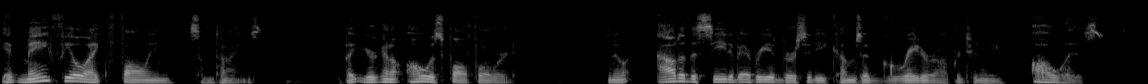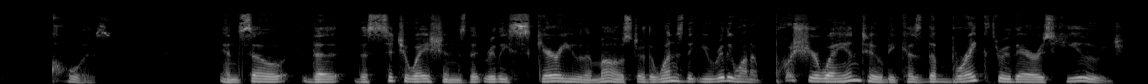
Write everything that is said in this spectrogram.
it may feel like falling sometimes, but you're going to always fall forward. You know, out of the seed of every adversity comes a greater opportunity. Always, always. And so the the situations that really scare you the most are the ones that you really want to push your way into because the breakthrough there is huge.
